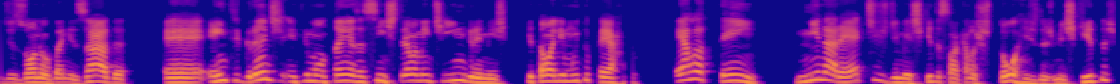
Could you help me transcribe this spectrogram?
de zona urbanizada é, entre grandes, entre montanhas assim extremamente íngremes que estão ali muito perto. Ela tem minaretes de mesquitas, são aquelas torres das mesquitas.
